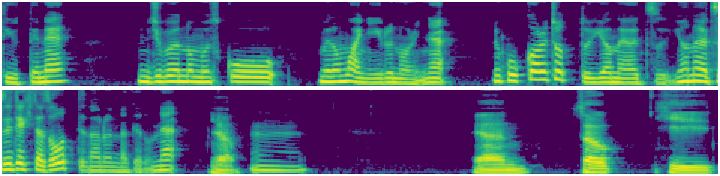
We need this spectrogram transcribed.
て言ってね、自分の息子目の前にいるのにね、で、こっからちょっと嫌なやつ、嫌なやつ出てきたぞってなるんだけどね。Yeah. And so he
